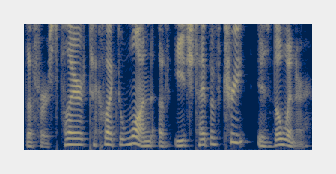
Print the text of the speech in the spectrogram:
The first player to collect one of each type of treat is the winner.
